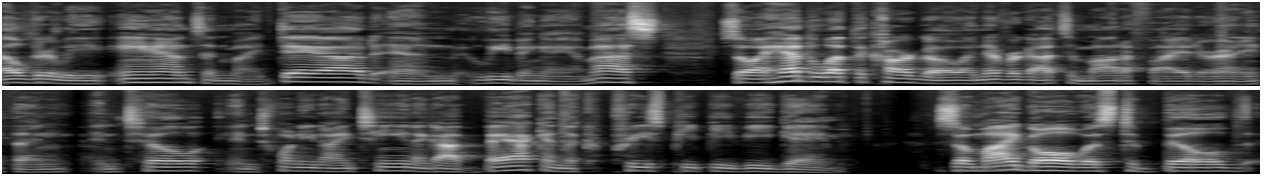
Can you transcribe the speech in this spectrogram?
elderly aunt and my dad and leaving AMS. So I had to let the car go. I never got to modify it or anything until in 2019 I got back in the Caprice PPV game. So my goal was to build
